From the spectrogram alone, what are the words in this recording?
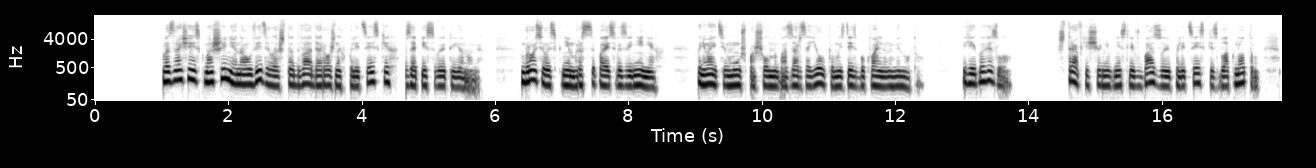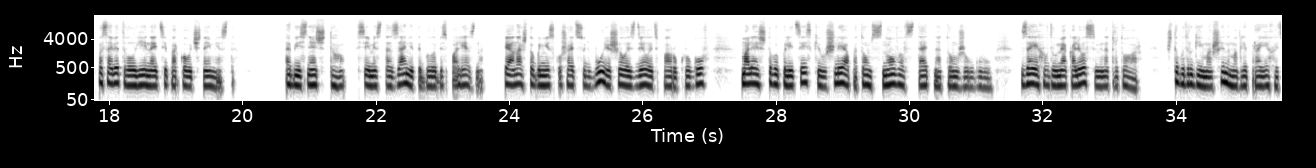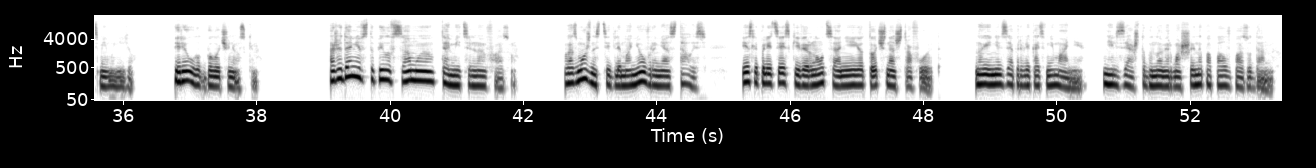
Возвращаясь к машине, она увидела, что два дорожных полицейских записывают ее номер. Бросилась к ним, рассыпаясь в извинениях. Понимаете, муж пошел на базар за елком и здесь буквально на минуту. Ей повезло. Штраф еще не внесли в базу, и полицейский с блокнотом посоветовал ей найти парковочное место. Объяснять, что все места заняты, было бесполезно и она, чтобы не искушать судьбу, решила сделать пару кругов, молясь, чтобы полицейские ушли, а потом снова встать на том же углу, заехав двумя колесами на тротуар, чтобы другие машины могли проехать мимо нее. Переулок был очень узким. Ожидание вступило в самую томительную фазу. Возможностей для маневра не осталось. Если полицейские вернутся, они ее точно оштрафуют. Но ей нельзя привлекать внимание. Нельзя, чтобы номер машины попал в базу данных.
